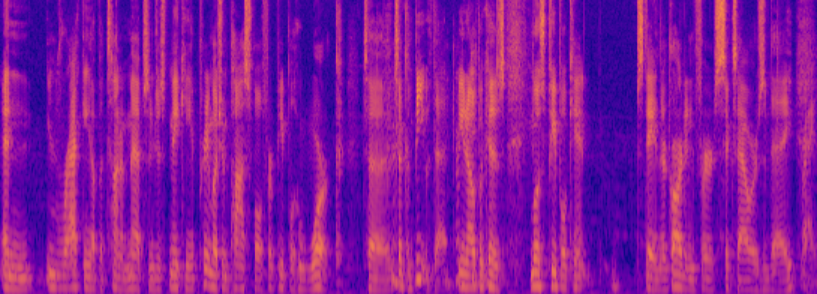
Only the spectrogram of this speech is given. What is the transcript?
and racking up a ton of MEPs and just making it pretty much impossible for people who work to, to compete with that. You know, because most people can't stay in their garden for six hours a day Right.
